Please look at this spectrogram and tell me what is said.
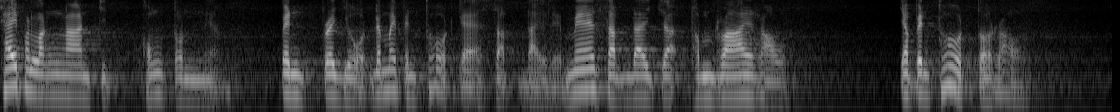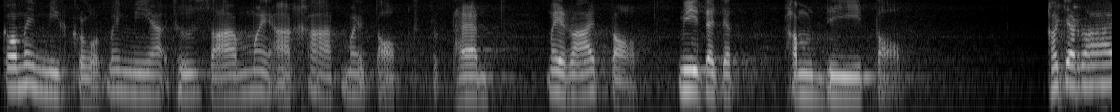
ใช้พลังงานจิตของตนเนี่ยเป็นประโยชน์และไม่เป็นโทษแก่สัตว์ใดเลย แม้สัตว์ใดจะทำร้ายเรา จะเป็นโทษต่อเรา ก็ไม่มีโกรธไม่มีถือสาไม่อาฆาตไม่ตอบแทน ไม่ร้ายตอบ มีแต่จะทำดีตอบ เขาจะร้าย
